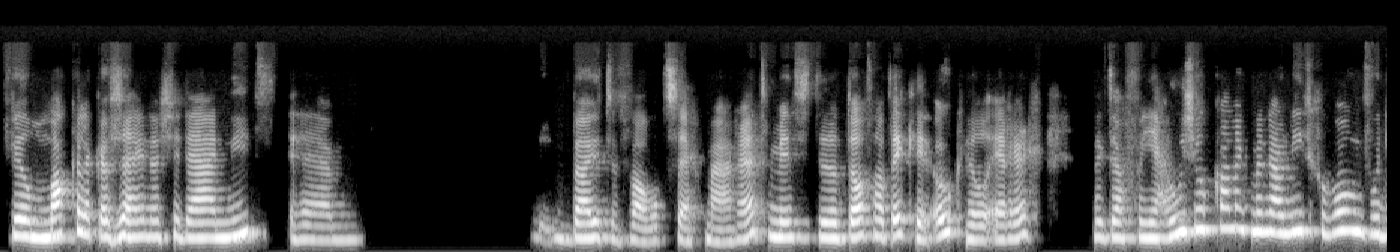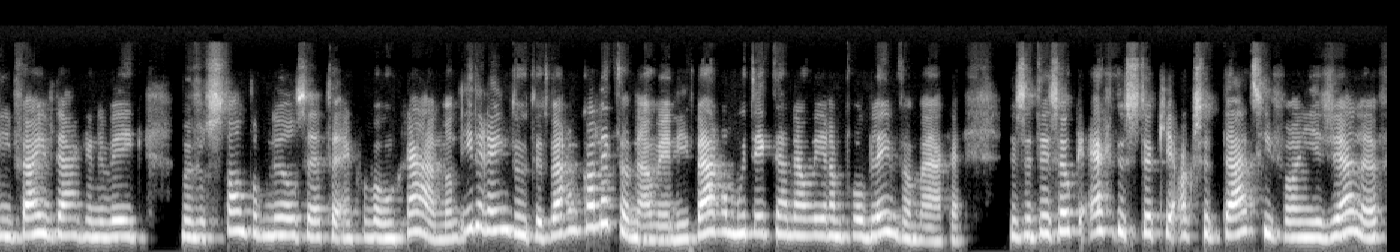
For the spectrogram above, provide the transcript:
veel makkelijker zijn als je daar niet ehm, buiten valt, zeg maar. Hè? Tenminste, dat, had ik ook heel erg. Ik dacht van ja, hoezo kan ik me nou niet gewoon voor die vijf dagen in de week mijn verstand op nul zetten en gewoon gaan? Want iedereen doet het. Waarom kan ik dat nou weer niet? Waarom moet ik daar nou weer een probleem van maken? Dus het is ook echt een stukje acceptatie van jezelf.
